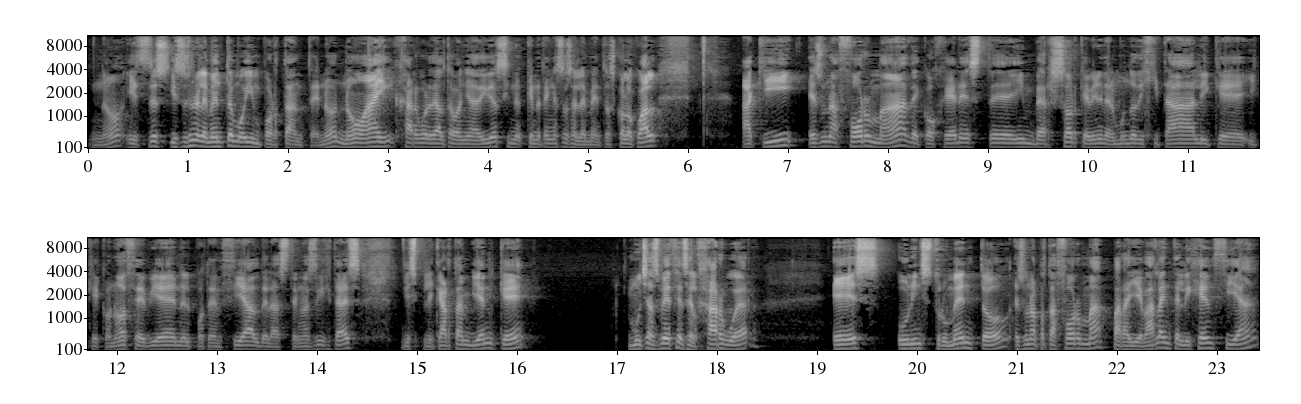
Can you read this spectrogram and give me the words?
¿no? Y esto, es, un elemento muy importante, ¿no? No hay hardware de alto valor añadido sino que no tenga esos elementos. Con lo cual, aquí es una forma de coger este inversor que viene del mundo digital y que, y que conoce bien el potencial de las tecnologías digitales y explicar también que muchas veces el hardware es un instrumento, es una plataforma para llevar la inteligencia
